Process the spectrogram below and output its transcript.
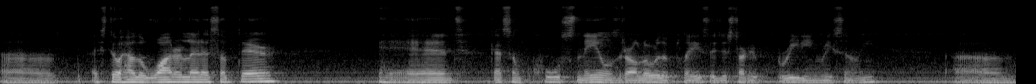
um, I still have the water lettuce up there and got some cool snails that are all over the place. They just started breeding recently. Um,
